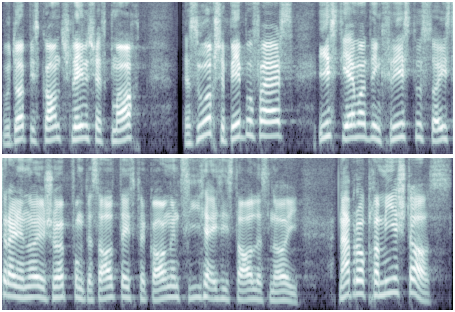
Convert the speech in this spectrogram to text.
Weil du etwas ganz Schlimmes hast gemacht dann suchst du einen Bibelvers, ist jemand in Christus, so ist er eine neue Schöpfung, das Alte ist vergangen, siehe, es ist alles neu. Dann proklamierst du das.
